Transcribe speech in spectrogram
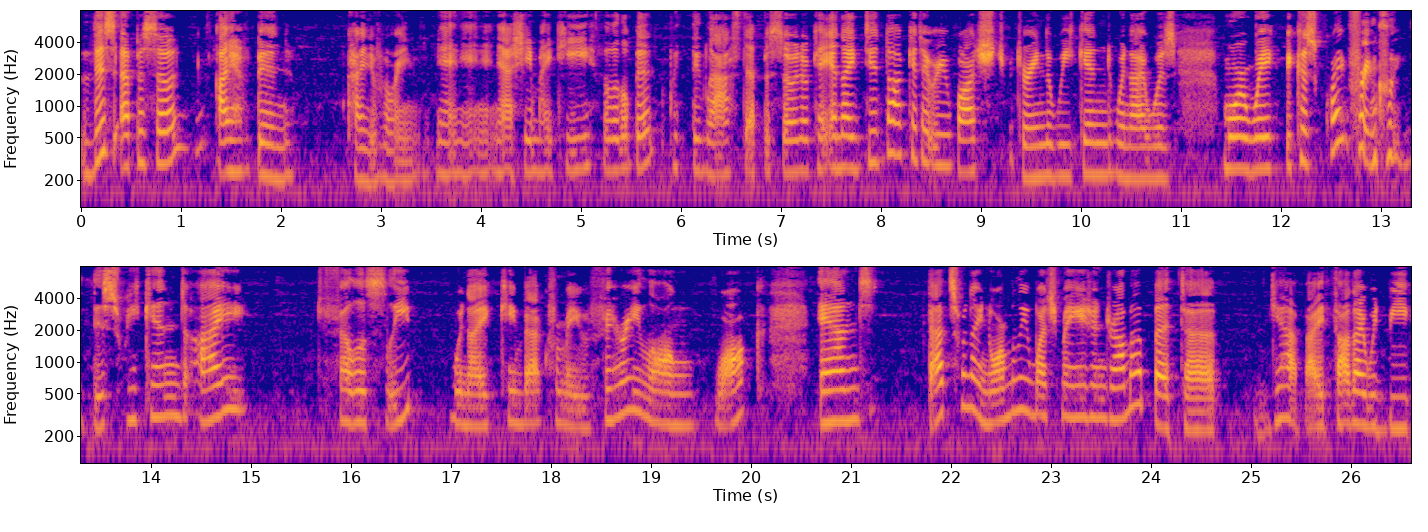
this episode I have been kind of going gnashing my teeth a little bit with the last episode, okay? And I did not get it rewatched during the weekend when I was more awake because, quite frankly, this weekend I fell asleep when I came back from a very long walk, and that's when I normally watch my Asian drama, but uh, yeah, I thought I would be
